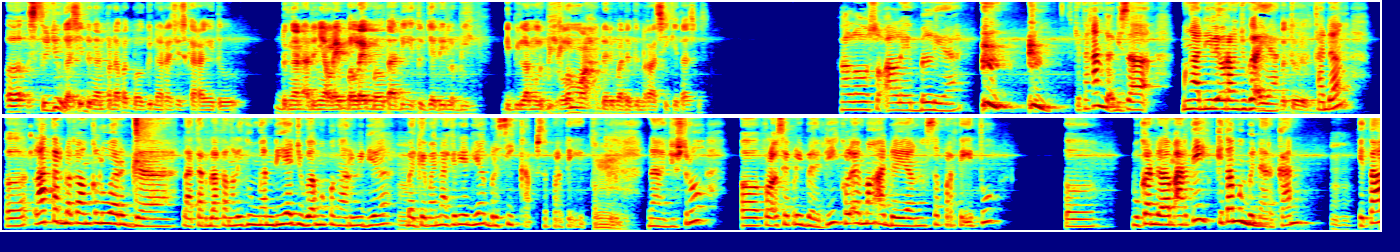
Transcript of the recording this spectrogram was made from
Eh, setuju nggak sih dengan pendapat bahwa generasi sekarang itu dengan adanya label-label tadi itu jadi lebih dibilang lebih lemah daripada generasi kita? Sus? Kalau soal label ya kita kan nggak bisa mengadili orang juga ya Betul. kadang eh, latar belakang keluarga latar belakang lingkungan dia juga mempengaruhi dia Hmm. bagaimana akhirnya dia bersikap seperti itu Hmm. nah justru eh, kalau saya pribadi kalau emang ada yang seperti itu eh, bukan dalam arti kita membenarkan Mhm. kita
